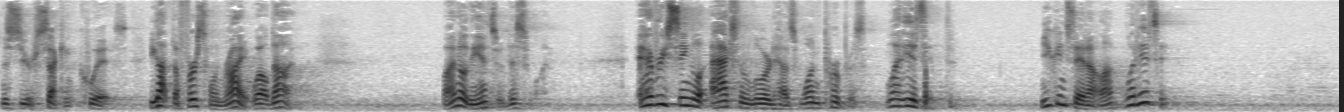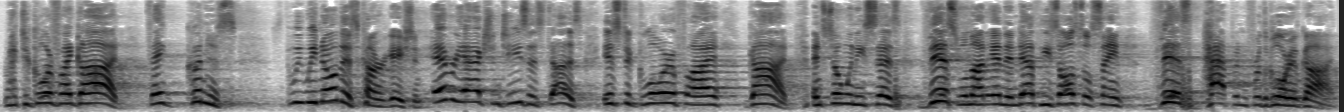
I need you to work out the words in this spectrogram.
This is your second quiz. You got the first one right. Well done. Well, I know the answer to this one. Every single action of the Lord has one purpose. What is it? You can say it out loud. What is it? Right, to glorify God. Thank goodness. We, we know this congregation. Every action Jesus does is to glorify God. And so when he says, this will not end in death, he's also saying, this happened for the glory of God.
